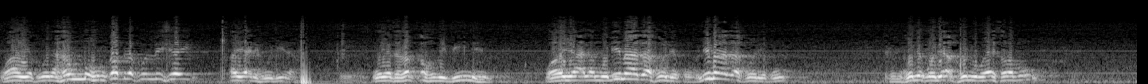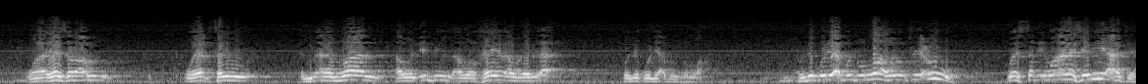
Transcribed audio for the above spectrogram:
وأن يكون همهم قبل كل شيء أن يعرفوا دينهم وان يتفقهوا بدينهم وأن يعلموا لماذا خلقوا لماذا خلقوا. هم خلقوا ليأكلوا ويشربوا ويزرعوا ويقتلوا الأموال أو الإبل أو الخير أو غير لا خلقوا ليعبدوا الله. خلقوا ليعبدوا الله ويطيعوه ويستقيموا على شريعته.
